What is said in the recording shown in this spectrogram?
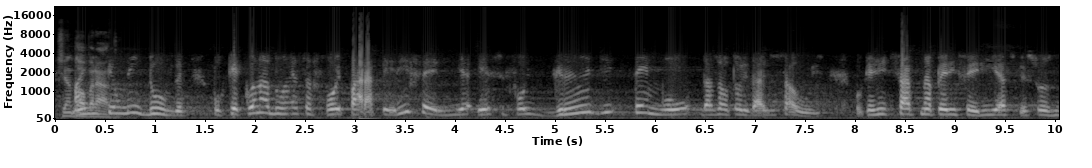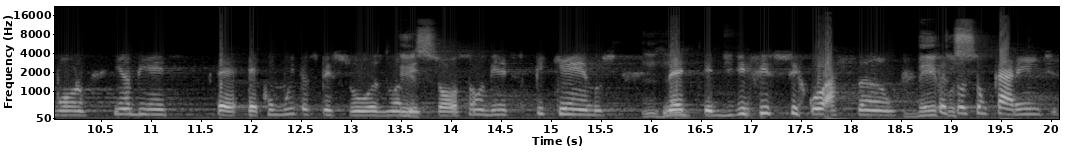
Tinha Mas dobrado. não tenho nem dúvida, porque quando a doença foi para a periferia, esse foi o grande temor das autoridades de saúde. Porque a gente sabe que na periferia as pessoas moram em ambientes é, é, com muitas pessoas, num ambiente Isso. só, são ambientes pequenos, né, de, de difícil circulação, as Becos. pessoas são carentes,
